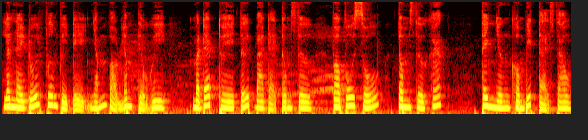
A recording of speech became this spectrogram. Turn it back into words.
Lần này đối phương vì để nhắm vào Lâm Tiểu Huy mà đã thuê tới ba đại tông sư và vô số tông sư khác. Thế nhưng không biết tại sao,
